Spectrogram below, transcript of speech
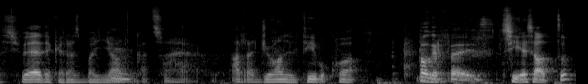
si vede che era sbagliato Mm. cazzo eh, ha ragione il tipo qua Poker face. sì, esatto.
